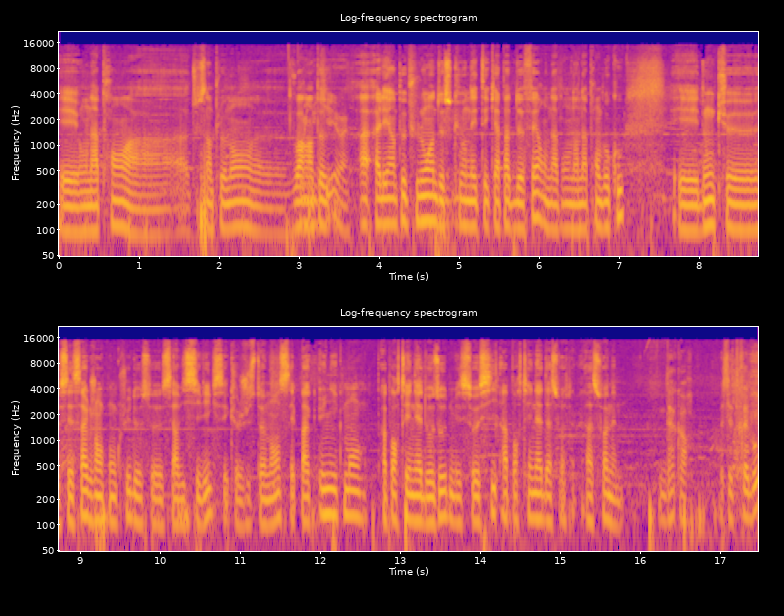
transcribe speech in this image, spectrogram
et on apprend à, tout simplement euh, voir un peu, Communiquer, ouais. à aller un peu plus loin de ce qu'on était capable de faire. On, a- on en apprend beaucoup, et donc euh, c'est ça que j'en conclus de ce service civique, c'est que justement, c'est pas uniquement apporter une aide aux autres, mais c'est aussi apporter une aide à, soi, à soi-même. D'accord. C'est très beau.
